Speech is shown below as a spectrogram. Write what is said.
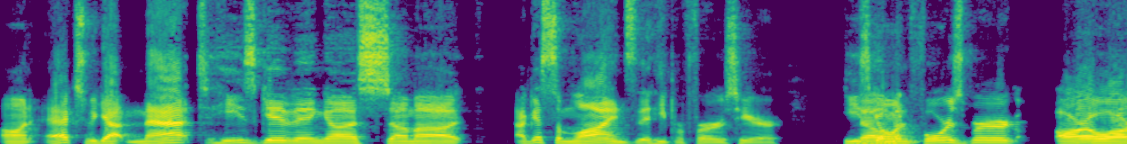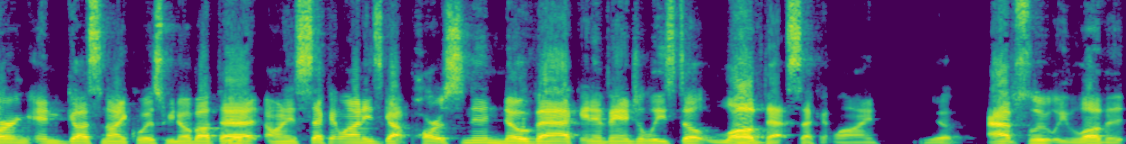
on X. We got Matt. He's giving us some uh I guess some lines that he prefers here. He's no, going Forsberg, ROR and Gus Nyquist. We know about that. Yep. On his second line, he's got Parssinen, Novak, and Evangelista. Love that second line. Yep. Absolutely love it.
